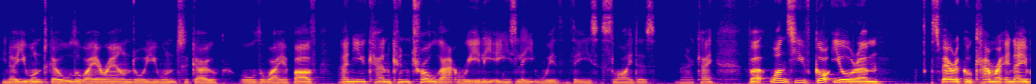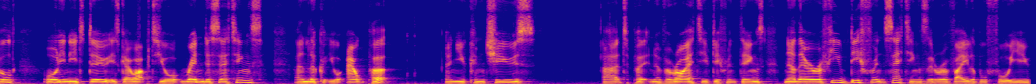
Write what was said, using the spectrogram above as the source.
you know you want to go all the way around or you want to go all the way above and you can control that really easily with these sliders okay? But once you've got your um, spherical camera enabled all you need to do is go up to your render settings and look at your output and you can choose uh, to put in a variety of different things. Now, there are a few different settings that are available for you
